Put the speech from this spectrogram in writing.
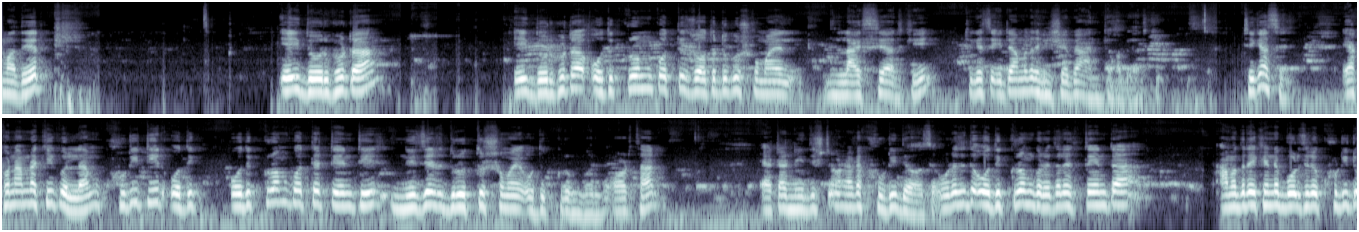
আমাদের, এই দৈর্ঘ্যটা এই দৈর্ঘ্যটা অতিক্রম করতে যতটুকু সময় লাগছে আর কি, ঠিক আছে, এটা আমাদের হিসেবে আনতে হবে আর কি। ঠিক আছে? এখন আমরা কি করলাম? খুঁটিটির অধিক অতিক্রম করতে ট্রেনটির নিজের দূরত্বর সময় অতিক্রম করবে। অর্থাৎ একটা নির্দিষ্ট মানে একটা খুঁটি দেওয়া আছে। ওটা যদি অতিক্রম করে, তাহলে ট্রেনটা আমাদের এখানে বলছিল খুঁটিটি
